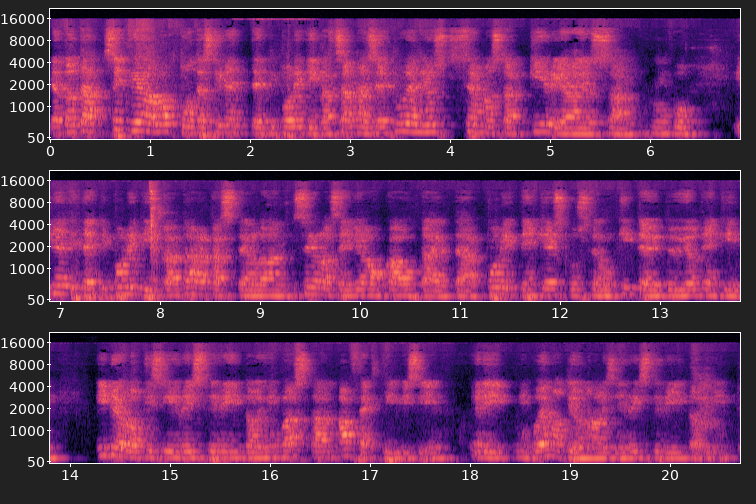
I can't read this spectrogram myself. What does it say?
Ja tota, sitten vielä loppuun tästä identiteettipolitiikat sanoisin, että luen just semmoista kirjaa, jossa niin kuin, identiteettipolitiikkaa tarkastellaan sellaisen jaon kautta, että poliittinen keskustelu kiteytyy jotenkin ideologisiin ristiriitoihin vastaan affektiivisiin, eli niin kuin emotionaalisiin ristiriitoihin.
